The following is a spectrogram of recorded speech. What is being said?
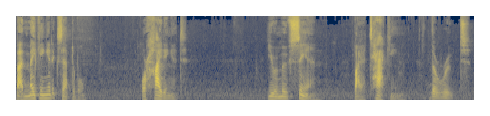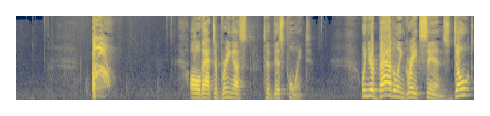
by making it acceptable or hiding it. You remove sin by attacking the root. All that to bring us to this point. When you're battling great sins, don't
